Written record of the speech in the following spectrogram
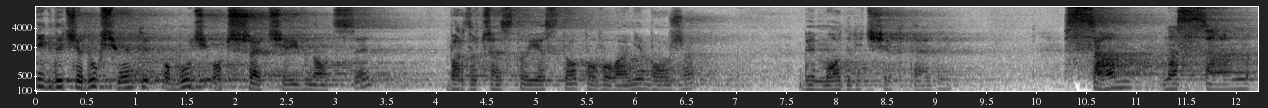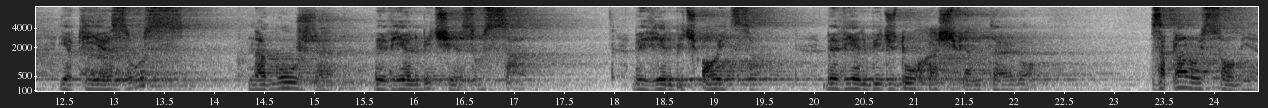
I gdy Cię Duch Święty obudzi o trzeciej w nocy, bardzo często jest to powołanie Boże, by modlić się wtedy. Sam na sam, jak Jezus na górze, by wielbić Jezusa, by wielbić Ojca, by wielbić Ducha Świętego. Zaplanuj sobie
